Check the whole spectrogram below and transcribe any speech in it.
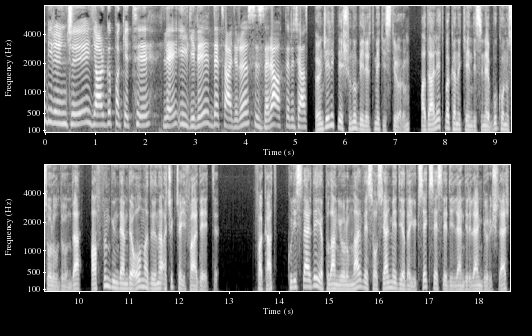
11. yargı paketiyle ilgili detayları sizlere aktaracağız. Öncelikle şunu belirtmek istiyorum, Adalet Bakanı kendisine bu konu sorulduğunda, affın gündemde olmadığını açıkça ifade etti. Fakat, kulislerde yapılan yorumlar ve sosyal medyada yüksek sesle dillendirilen görüşler,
